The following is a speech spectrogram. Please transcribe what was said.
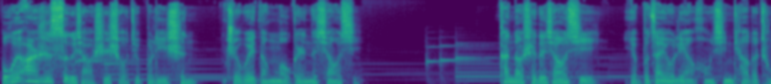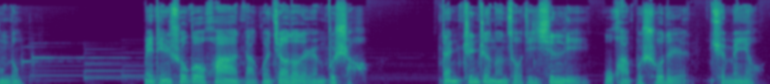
不会二十四个小时手机不离身，只为等某个人的消息。看到谁的消息，也不再有脸红心跳的冲动。每天说过话、打过交道的人不少，但真正能走进心里、无话不说的人却没有。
